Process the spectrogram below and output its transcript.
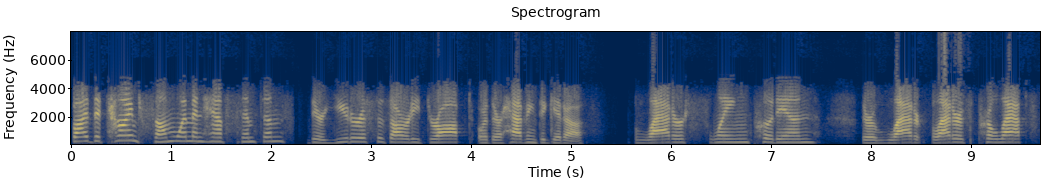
by the time some women have symptoms, their uterus is already dropped or they're having to get a bladder sling put in, their bladder, bladder's prolapsed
